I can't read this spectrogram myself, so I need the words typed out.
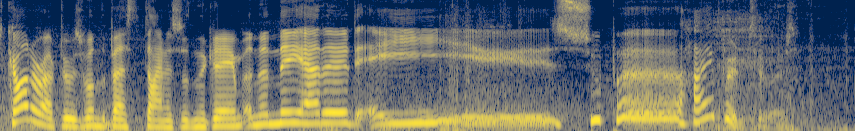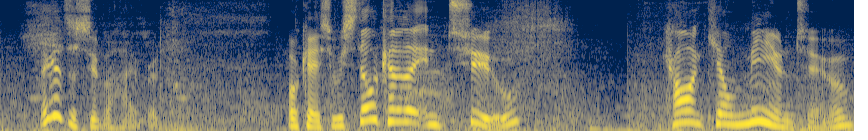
Carniraptor was one of the best dinosaurs in the game, and then they added a super hybrid to it. I think it's a super hybrid. Okay, so we still killed it in two. Can't kill me in two.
